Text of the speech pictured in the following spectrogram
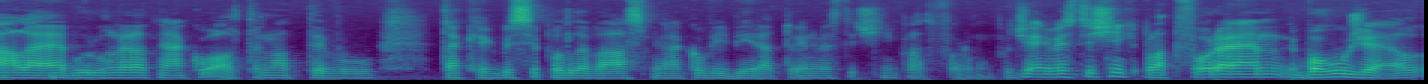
ale budu hledat nějakou alternativu, tak jak by si podle vás měl jako vybírat tu investiční platformu? Protože investičních platform, bohužel,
